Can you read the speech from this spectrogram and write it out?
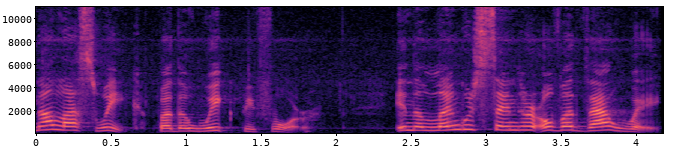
Not last week, but the week before. In the language center over that way.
